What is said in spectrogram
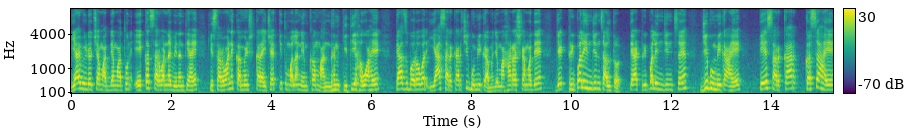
या व्हिडिओच्या माध्यमातून एकच सर्वांना विनंती आहे की सर्वांनी कमेंट्स करायचे आहेत की तुम्हाला नेमकं मानधन किती हवं आहे? त्याचबरोबर या सरकारची भूमिका म्हणजे महाराष्ट्रामध्ये जे ट्रिपल इंजिन चालतं त्या ट्रिपल इंजिनचं जी भूमिका आहे ते सरकार कसं आहे?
